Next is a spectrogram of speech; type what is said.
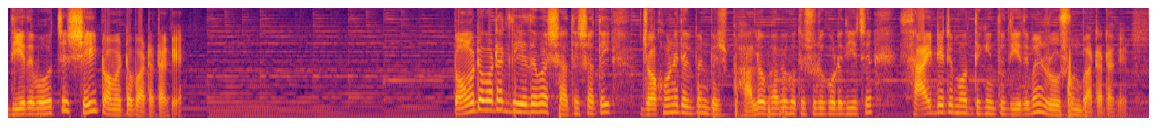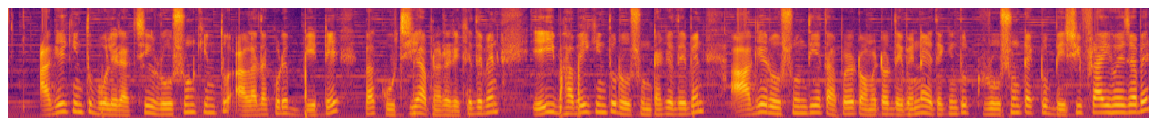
দিয়ে দেবো হচ্ছে সেই টমেটো বাটাটাকে। টমেটো বাটার দিয়ে দেওয়ার সাথে সাথেই যখনই দেখবেন বেশ ভালোভাবে হতে শুরু করে দিয়েছে সাইডের মধ্যে কিন্তু দিয়ে দেবেন রসুন বাটাটাকে। আগেই কিন্তু বলে রাখছি, রসুন কিন্তু আলাদা করে বেটে বা কুচিয়ে আপনারা রেখে দেবেন। এইভাবেই কিন্তু রসুনটাকে দেবেন। আগে রসুন দিয়ে তারপরে টমেটো দেবেন না, এতে কিন্তু রসুনটা একটু বেশি ফ্রাই হয়ে যাবে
